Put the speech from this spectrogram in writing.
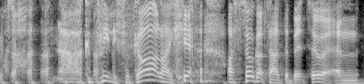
I was like, oh, "No, I completely forgot. Like, yeah, I've still got to add the bit to it." And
